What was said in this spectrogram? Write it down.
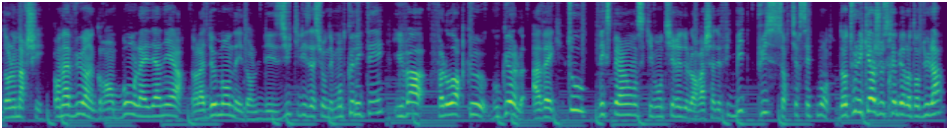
dans le marché. On a vu un grand bond l'année dernière dans la demande et dans les utilisations des montres connectées. Il va falloir que Google, avec toute l'expérience qu'ils vont tirer de leur achat de Fitbit, puisse sortir cette montre. Dans tous les cas, je serai bien entendu là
